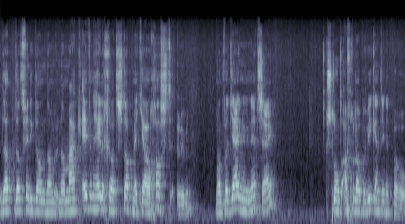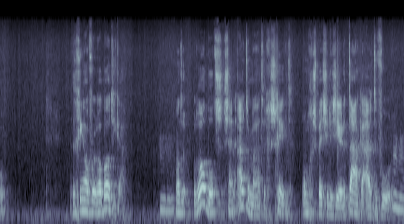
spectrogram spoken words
dat, dat vind ik dan, dan, dan maak ik even een hele grote stap met jouw gast, Ruben. Want wat jij nu net zei, stond afgelopen weekend in het parool. Het ging over robotica. Mhm. Want robots zijn uitermate geschikt om gespecialiseerde taken uit te voeren. Mhm.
